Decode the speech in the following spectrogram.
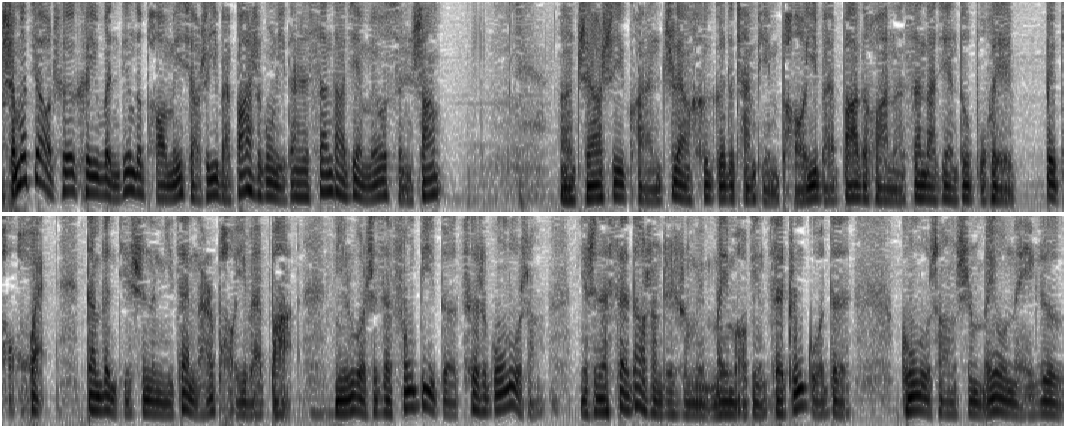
什么轿车可以稳定的跑每小时一百八十公里，但是三大件没有损伤？啊，只要是一款质量合格的产品，跑一百八的话呢，三大件都不会被跑坏。但问题是呢，你在哪儿跑一百八？你如果是在封闭的测试公路上，你是在赛道上，这时候没没毛病。在中国的公路上是没有哪一个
